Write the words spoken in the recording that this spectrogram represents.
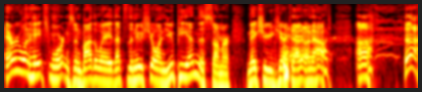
Everyone hates Mortensen. By the way, that's the new show on UPN this summer. Make sure you check that one out. Uh,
